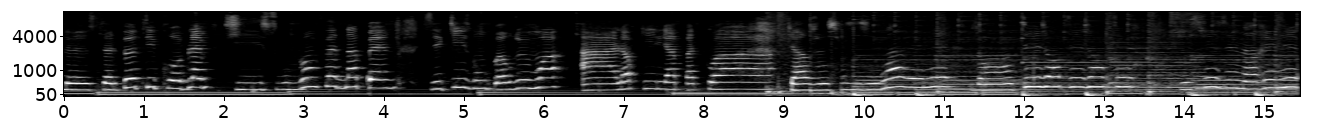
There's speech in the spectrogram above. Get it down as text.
Le seul petit problème qui souvent fait de la peine, c'est qu'ils ont peur de moi alors qu'il n'y a pas de quoi. Car je suis une araignée, gentille, gentille, gentille. Je suis une araignée,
